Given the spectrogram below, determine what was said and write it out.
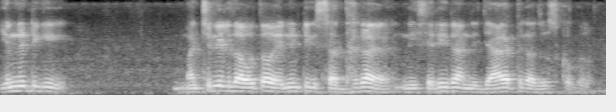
ఎన్నింటికి మంచినీళ్ళు తాగుతావు ఎన్నింటికి శ్రద్ధగా నీ శరీరాన్ని జాగ్రత్తగా చూసుకోగలవు.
